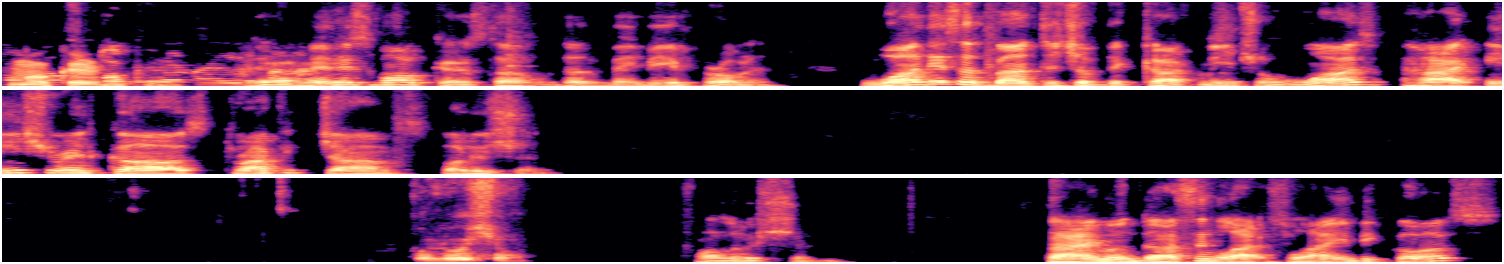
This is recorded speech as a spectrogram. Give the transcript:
smokers. There are many smokers, so that may be a problem. One disadvantage of the car mentioned was high insurance costs, traffic jams, pollution. Pollution. Pollution. Simon doesn't like flying because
